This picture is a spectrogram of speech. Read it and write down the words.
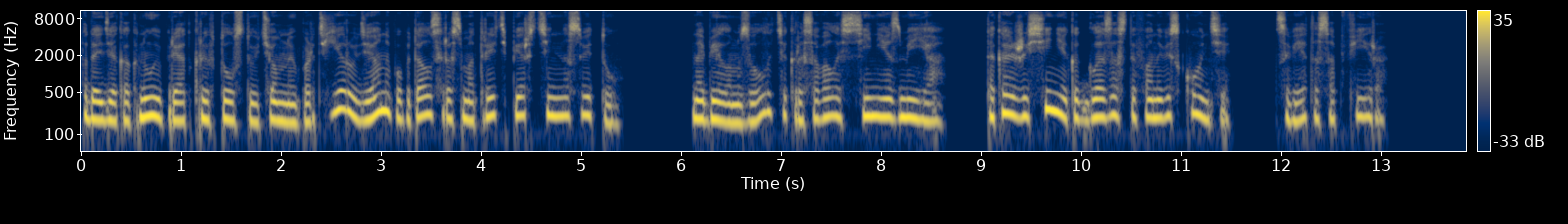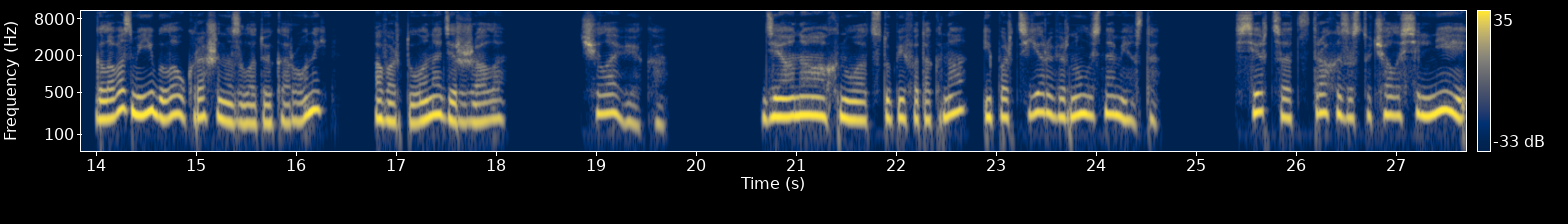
Подойдя к окну и приоткрыв толстую темную портьеру, Диана попыталась рассмотреть перстень на свету. На белом золоте красовалась синяя змея, такая же синяя, как глаза Стефана Висконти, цвета сапфира. Голова змеи была украшена золотой короной, а во рту она держала человека. Диана ахнула, отступив от окна, и портьера вернулась на место. Сердце от страха застучало сильнее,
